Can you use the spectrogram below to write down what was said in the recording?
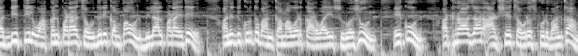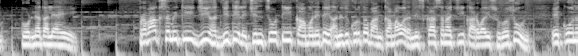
हद्दीतील वाकणपाडा चौधरी कंपाऊंड बिलालपाडा येथे अनधिकृत बांधकामावर कारवाई सुरू असून एकूण अठरा हजार आठशे चौरस फूट बांधकाम तोडण्यात आले आहे. प्रभाग समिती जी हद्दीतील चिंचोटी कामन येथे अनधिकृत बांधकामावर निष्कासनाची कारवाई सुरू असून एकूण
